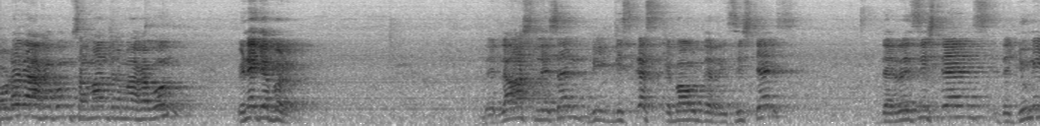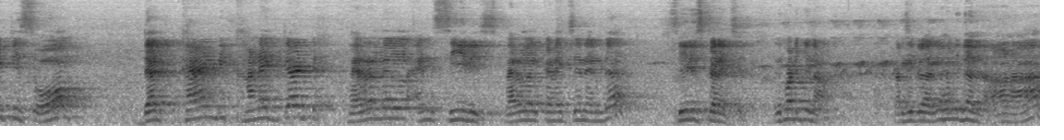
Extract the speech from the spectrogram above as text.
தொடராகவும் சமாந்திரமாகவும் இணைக்கப்படும் The last lesson we discussed about the resistance. The resistance, the unit is ohm that can be connected parallel and series. Parallel connection and the series connection. இது படிக்கலாம் கடைசி கிளாஸ் சொல்லி தந்தேன் ஆனால்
